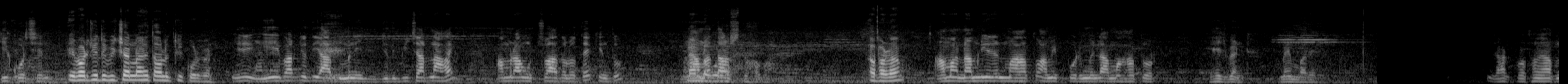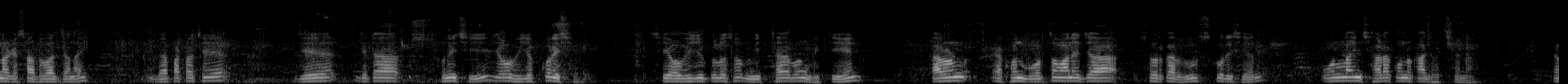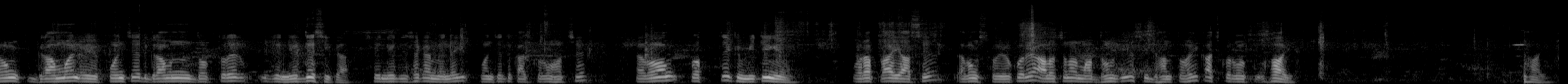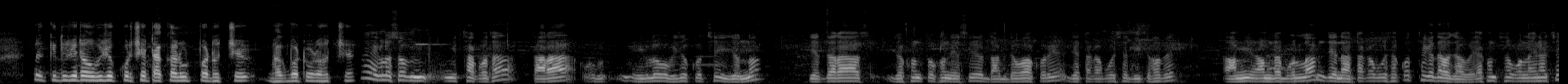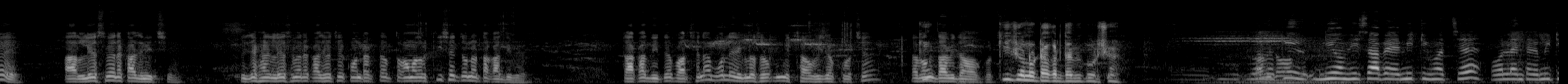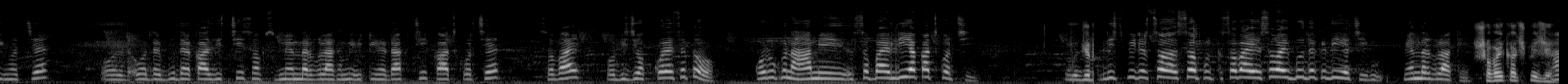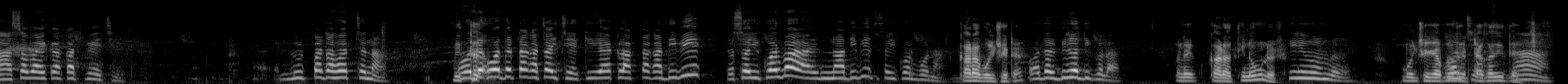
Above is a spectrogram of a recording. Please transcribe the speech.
কি করছেন। এবার যদি বিচার না হয় তাহলে কি করবেন? এই এবার যদি আপ- মানে যদি বিচার না হয় আমরা উচ্চ আদালতে কিন্তু মানে আমরা দ্বারস্থ হব। আপনারা আমার নাম নীরেন মাহাতো আমি পরিমিলা মাহাতোর হেজব্যান্ড মেম্বারের যাক প্রথমে আপনাকে সাধুবাদ জানাই। ব্যাপারটা হচ্ছে যে যেটা শুনেছি যে অভিযোগ করেছে সেই অভিযোগগুলো সব মিথ্যা এবং ভিত্তিহীন। কারণ এখন বর্তমানে যা সরকার রুলস করেছেন, অনলাইন ছাড়া কোনো কাজ হচ্ছে না। এবং গ্রামায়ণ এই পঞ্চায়েত গ্রাম দপ্তরের যে নির্দেশিকা, সেই নির্দেশিকা মেনেই পঞ্চায়েতে কাজকর্ম হচ্ছে এবং প্রত্যেক মিটিংয়ে ওরা প্রায় আসে এবং সই করে আলোচনার মাধ্যম দিয়ে সিদ্ধান্ত হয়ে কাজকর্ম হয়। হয়। কিন্তু যেটা অভিযোগ করছে টাকা লুটপাট হচ্ছে ভাগবাটোয়ারা হচ্ছে। না, এগুলো সব মিথ্যা কথা। তারা অভ- এগুলো অভিযোগ করছে এই জন্য যে তারা যখন তখন এসে দাবি দেওয়া করে যে টাকা পয়সা দিতে হবে। আমি আমরা বললাম যে না টাকা পয়সা থেকে দেওয়া যাবে? এখন সব অনলাইন আছে আর লেস মেরে কাজ নিচ্ছে। তো যেখানে লেস মেরে কাজ হচ্ছে কন্ট্রাক্টর তো আমাদের কিসের জন্য টাকা দিবে? টাকা দিতে পারছে না বলে এগুলো সব মিথ্যা অভিযোগ করছে এবং দাবি দেওয়া করছে। কি জন্য টাকার দাবি করছে? কি নিয়ম হিসাবে মিটিং হচ্ছে অনলাইন থেকে মিটিং হচ্ছে। ওদের বুধের কাজ দিচ্ছি সব মেম্বারগুলোকে মিটিংয়ে ডাকছি কাজ করছে সবাই। অভিযোগ করেছে তো করুক না আমি সবাই নিয়ে কাজ করছি। লিচপিটের সব সবাই সবাই বুধেরকে দিয়েছি মেম্বারগুলোকে সবাই কাজ পেয়েছে? হ্যাঁ সবাইকে কাজ পেয়েছি। লুটপাটা হচ্ছে না। ওদের ওদের টাকা চাইছে কি এক লাখ টাকা দিবি তো সই করব না দিবি তো সই করব না। কারা বলছে এটা? ওদের বিরোধীগুলা। মানে কারা তৃণমূলের? তৃণমূল বলছে যে আপনাদের বলছে। টাকা দিতে? হ্যাঁ।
